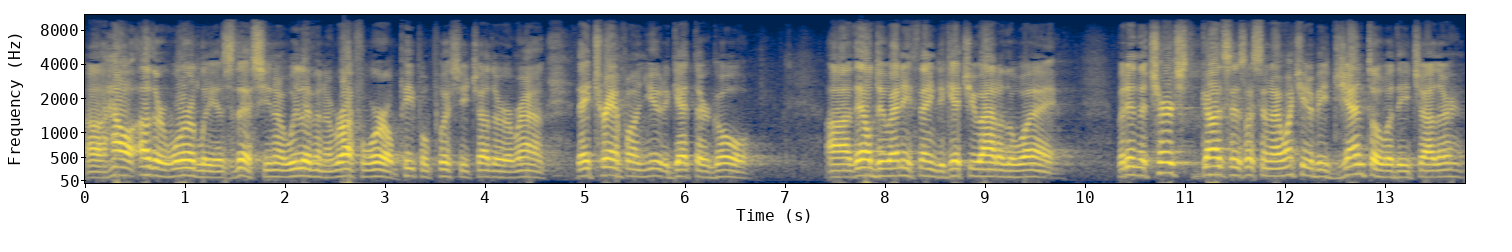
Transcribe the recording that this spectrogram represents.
Uh, how otherworldly is this? You know, we live in a rough world. People push each other around. They tramp on you to get their goal. Uh, they'll do anything to get you out of the way. But in the church, God says, listen, I want you to be gentle with each other.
